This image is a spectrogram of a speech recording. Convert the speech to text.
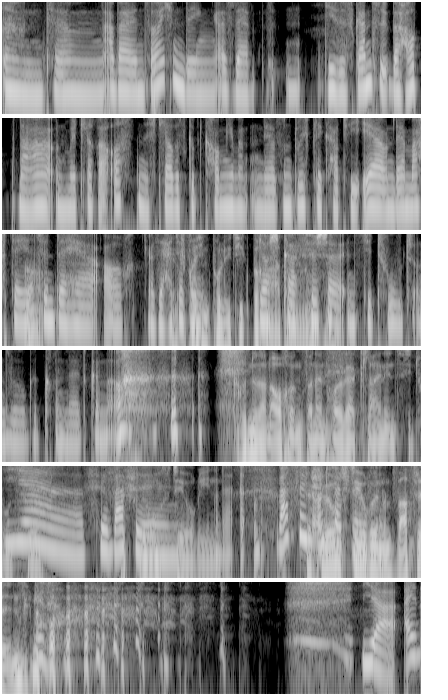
Und, ähm, aber in solchen Dingen, also der, dieses ganze überhaupt nahe und mittlerer Osten, ich glaube, es gibt kaum jemanden, der so einen Durchblick hat wie er und der macht ja jetzt ah. hinterher auch, also er hat ja so ein Joschka ne? Fischer ne? Institut und so gegründet, genau. Gründe dann auch irgendwann ein Holger Klein Institut ja, für, für Waffeln. Verschwörungstheorien. Oder äh, Waffeln Verschwörungstheorien und Waffeln, genau. ja, einen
